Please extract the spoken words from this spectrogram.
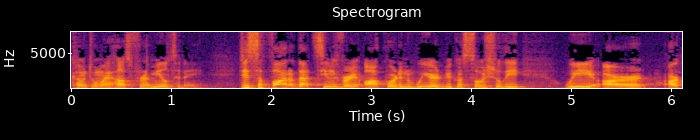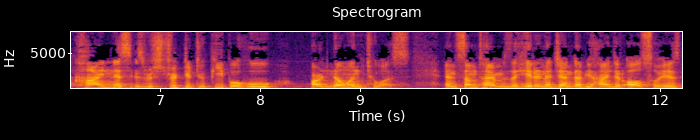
Come to my house for a meal today? Just the thought of that seems very awkward and weird because socially, we are, our kindness is restricted to people who are known to us. And sometimes the hidden agenda behind it also is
